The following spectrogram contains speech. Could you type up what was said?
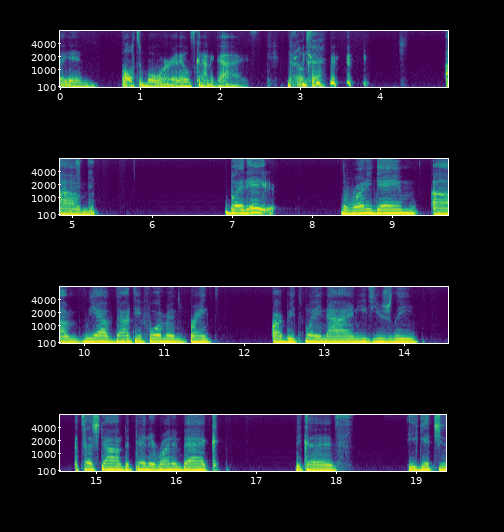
and Baltimore and those kind of guys. okay. Um, but hey, the running game, um, we have D'Onta Foreman ranked RB twenty nine. He's usually a touchdown dependent running back because he gets you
